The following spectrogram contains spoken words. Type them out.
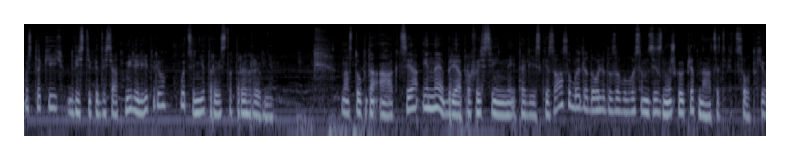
Ось такий 250 мл по ціні 303 гривні. Наступна акція Інебрія професійні італійські засоби для догляду за волоссям зі знижкою 15%.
